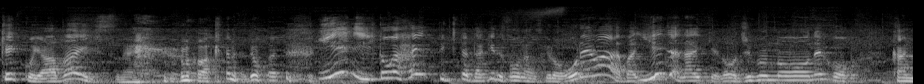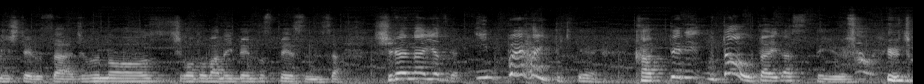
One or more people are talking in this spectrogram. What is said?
結構やばいですね。まあ分かんない。でも家に人が入ってきただけでそうなんですけど俺は、まあ、家じゃないけど自分のねこう管理してるさ自分の仕事場のイベントスペースにさ知らないやつがいっぱい入ってきて勝手に歌を歌い出すっていう そういう状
